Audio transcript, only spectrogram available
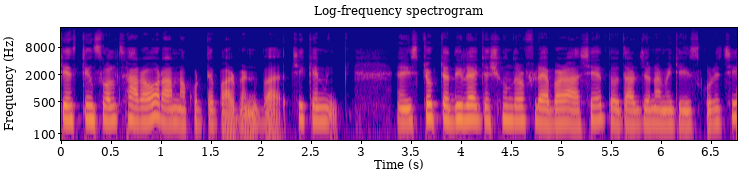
টেস্টিং সল ছাড়াও রান্না করতে পারবেন। বা চিকেন স্টোকটা দিলে এটা সুন্দর ফ্লেভার আসে। তো তার জন্য আমি এটা ইউজ করেছি।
